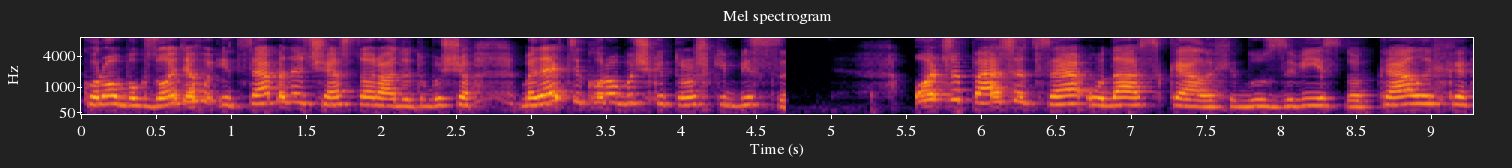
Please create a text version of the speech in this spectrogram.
коробок з одягу, і це мене чесно радує, тому що мене ці коробочки трошки бісили. Отже, перше, це у нас келихи. Ну, звісно, келихи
